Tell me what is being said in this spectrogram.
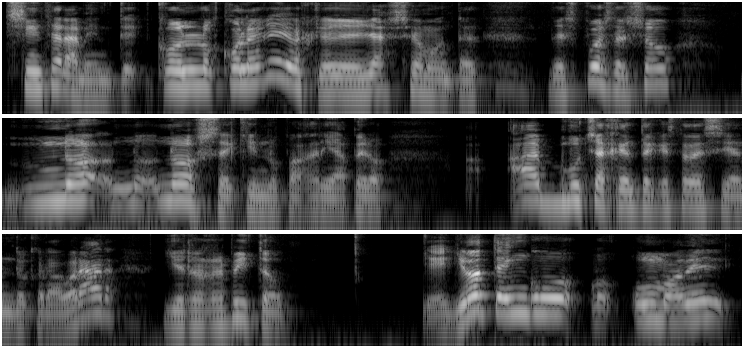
sinceramente, con los colegueos que ya se montan después del show, no, no, sé quién lo pagaría, pero hay mucha gente que está deseando colaborar. Y os lo repito, que yo tengo un móvil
